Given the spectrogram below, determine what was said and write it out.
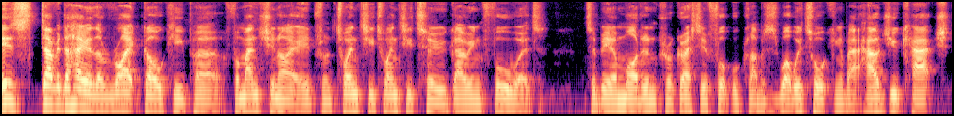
Is David De Gea the right goalkeeper for Manchester United from 2022 going forward to be a modern progressive football club? This is what we're talking about. How do you catch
